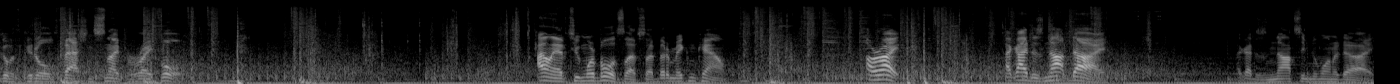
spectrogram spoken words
Let's go with a good old-fashioned sniper rifle. I only have two more bullets left, so I better make them count. Alright. That guy does not die. That guy does not seem to want to die.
